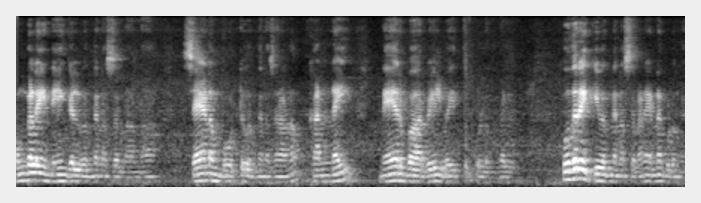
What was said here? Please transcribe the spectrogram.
உங்களை நீங்கள் வந்து என்ன சொல்லலாம்னா சேனம் போட்டு வந்து என்ன சொல்லணும் கண்ணை நேர்பார்வையில் வைத்துக் கொள்ளுங்கள். குதிரைக்கு வந்து என்ன சொல்லணும் என்ன கொடுங்க.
